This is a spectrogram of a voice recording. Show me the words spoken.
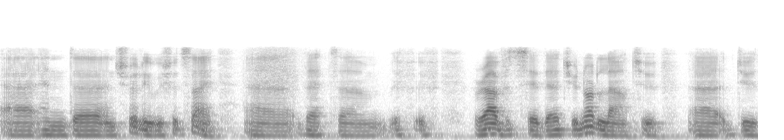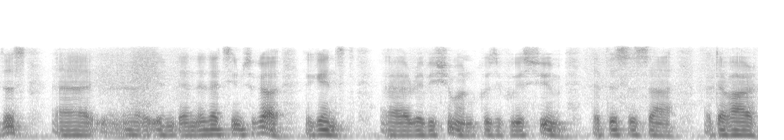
uh, and uh, and surely we should say uh, that um, if if Rav said that you're not allowed to uh, do this, uh, and, and, that seems to go against uh, Rabbi Shimon, because if we assume that this is uh, a davar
